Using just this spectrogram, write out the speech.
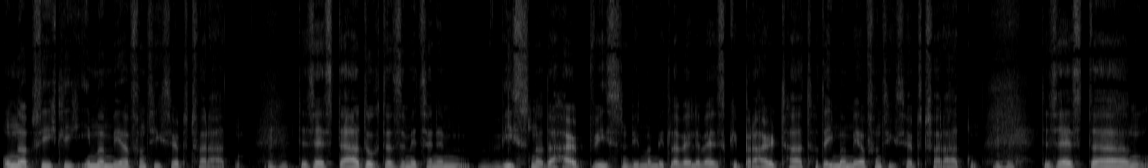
unabsichtlich immer mehr von sich selbst verraten. Mhm. Das heißt, dadurch, dass er mit seinem Wissen oder Halbwissen, wie man mittlerweile weiß, geprallt hat, hat er immer mehr von sich selbst verraten. Mhm. Das heißt, äh,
